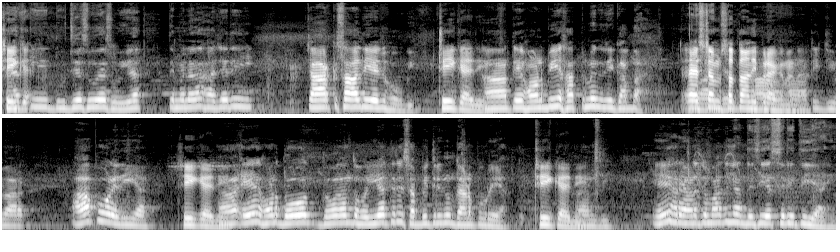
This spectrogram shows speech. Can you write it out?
ਠੀਕ ਹੈ। ਕਿ ਦੂਜੇ ਸੂਏ ਸੂਈ ਆ ਤੇ ਮੈਨੂੰ ਹਜੇ ਦੀ 4 ਸਾਲ ਦੀ ਏਜ ਹੋਊਗੀ। ਠੀਕ ਹੈ ਜੀ। ਹਾਂ ਤੇ ਹੁਣ ਵੀ ਇਹ 7 ਮਹੀਨੇ ਦੀ ਗੱਭ। ਆ ਇਸ ਟਾਈਮ ਸੱਤਾਂ ਦੀ ਪ੍ਰੈਗਨੈਂਟ ਹਾਂ ਹੈ। ਤੀਜੀ ਵਾਰ। ਆ ਭੋਲੇ ਦੀ ਆ। ਠੀਕ ਹੈ ਜੀ। ਹਾਂ ਇਹ ਹੁਣ ਦੋ ਦੋ ਤੋਂ ਹੋਈ ਆ ਤੇਰੇ 26 ਤਰੀਕ ਨੂੰ ਦਿਨ ਪੂਰੇ ਆ। ਠੀਕ ਹੈ ਜੀ। ਹਾਂਜੀ। ਇਹ ਹਰਿਆਣਾ ਚੋਂ ਮੱਝ ਲੈਂਦੇ ਸੀ ਇਸ ਰੀਤੀ ਆ ਇਹ।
